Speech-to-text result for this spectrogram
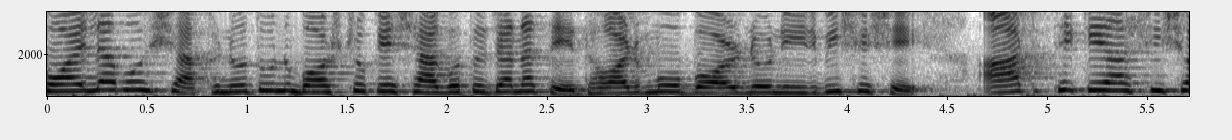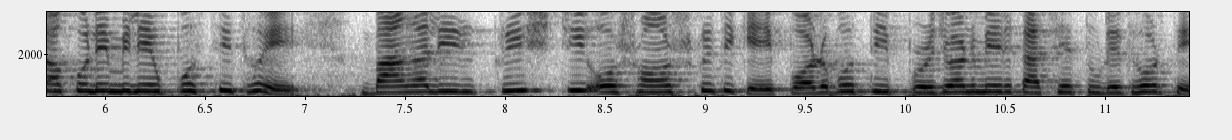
পয়লা বৈশাখ নতুন বর্ষকে স্বাগত জানাতে ধর্ম, বর্ণ নির্বিশেষে আট থেকে আশি সকলে মিলে উপস্থিত হয়ে বাঙালির কৃষ্টি ও সংস্কৃতিকে পরবর্তী প্রজন্মের কাছে তুলে ধরতে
